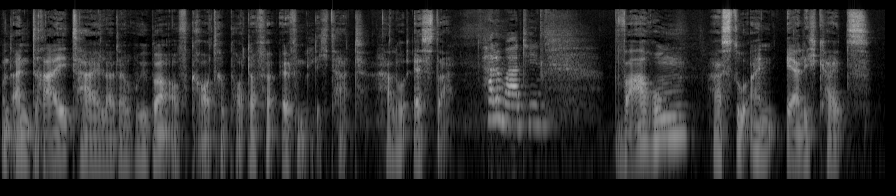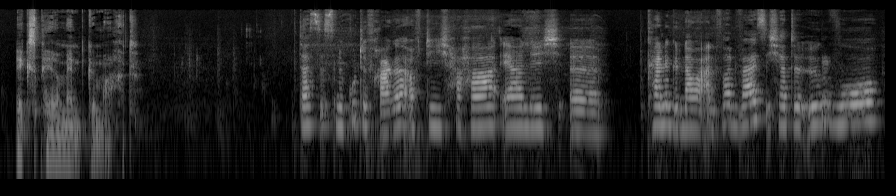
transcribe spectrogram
und einen Dreiteiler darüber auf Krautreporter veröffentlicht hat. Hallo Esther. Hallo Martin. Warum hast du ein Ehrlichkeitsexperiment gemacht? Das ist eine gute Frage, auf die ich haha ehrlich äh, keine genaue Antwort weiß. Ich hatte irgendwo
